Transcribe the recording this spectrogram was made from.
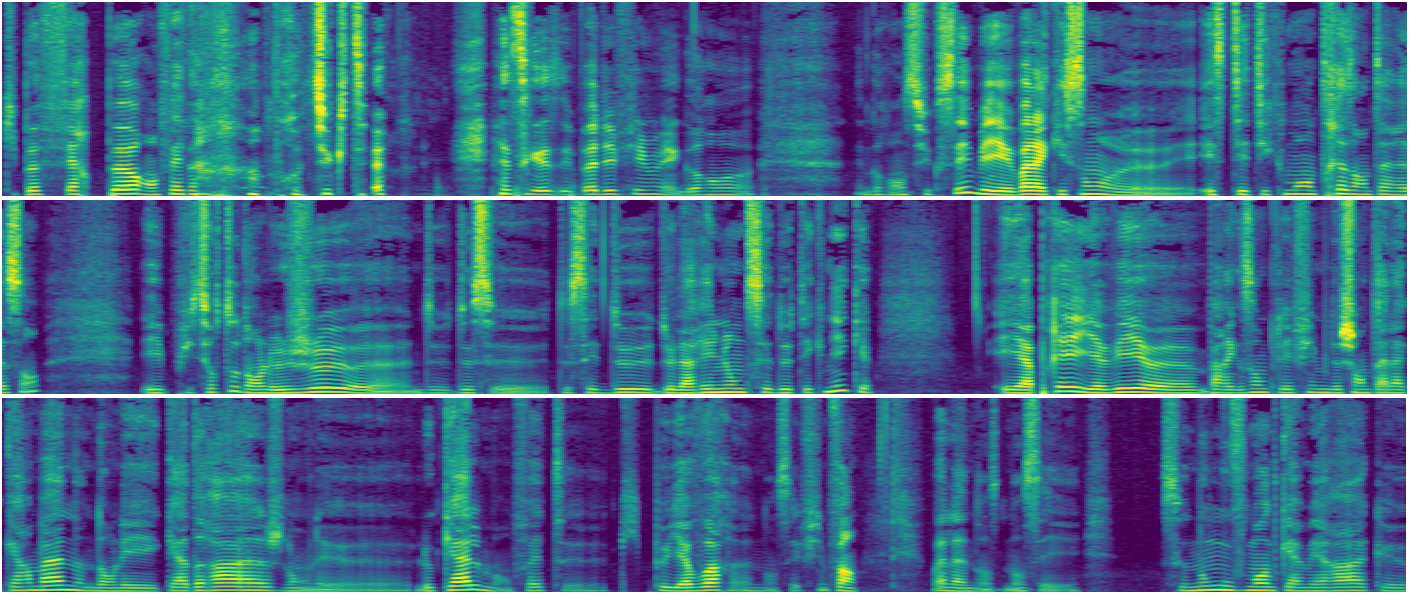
qui peuvent faire peur en fait à un producteur, parce que c'est pas des films avec grand grand succès, mais voilà, qui sont euh, esthétiquement très intéressants. Et puis surtout dans le jeu de, ces deux, de la réunion de ces deux techniques, et après, il y avait, euh, par exemple, les films de Chantal Ackerman, dans les cadrages, dans le, calme, en fait, euh, qu'il peut y avoir euh, dans ces films. Enfin, voilà, dans, ce non-mouvement de caméra que,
